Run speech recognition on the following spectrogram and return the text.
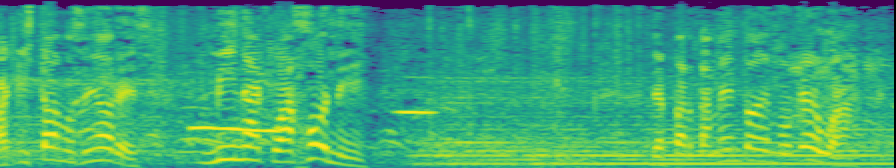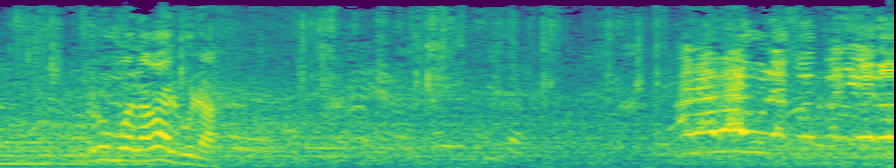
Aquí estamos, señores. Mina Cuajone. Departamento de Moquegua. Rumbo a la válvula. ¡A la válvula, compañero!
